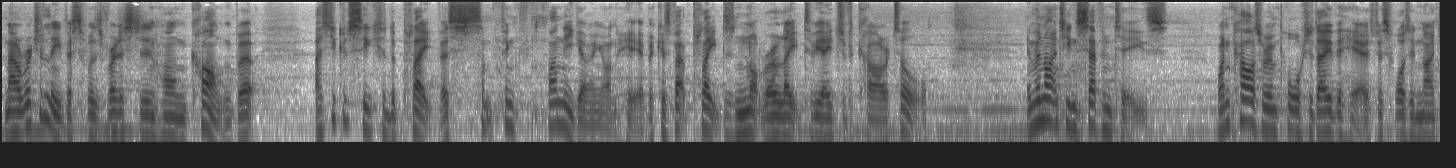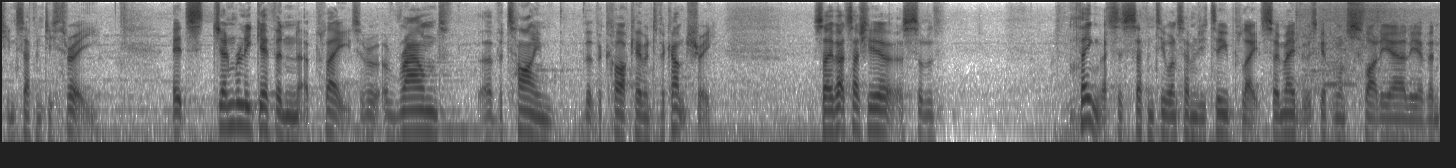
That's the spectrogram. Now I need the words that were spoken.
Now, originally this was registered in Hong Kong, but as you can see to the plate, there's something funny going on here because that plate does not relate to the age of the car at all. In the 1970s, when cars were imported over here, as this was in 1973, it's generally given a plate around uh, the time that the car came into the country. So that's actually a, sort of thing. That's a 71, 72 plate. So maybe it was given one slightly earlier than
